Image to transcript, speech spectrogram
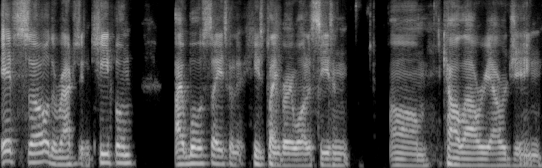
If so, the Raptors can keep him. I will say he's gonna he's playing very well this season. Um, Kyle Lowry averaging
